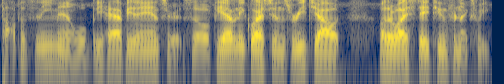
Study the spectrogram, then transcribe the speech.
Pop us an email. We'll be happy to answer it. So if you have any questions, reach out. Otherwise, stay tuned for next week.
